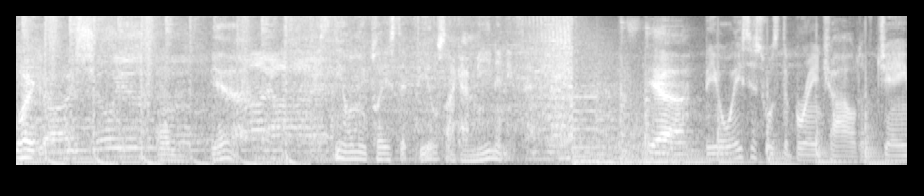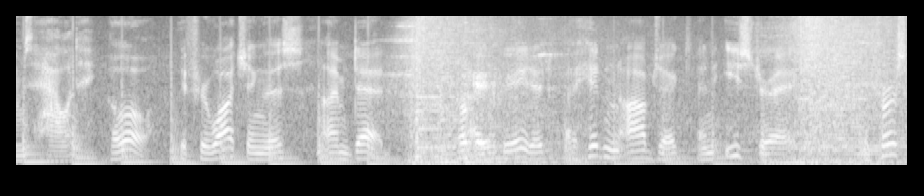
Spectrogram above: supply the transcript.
my god. Yeah. It's the only place that feels like I mean anything. Yeah. The Oasis was the brainchild of James Halliday. Hello. If you're watching this, I'm dead. Okay. I created a hidden object, an Easter egg. The first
